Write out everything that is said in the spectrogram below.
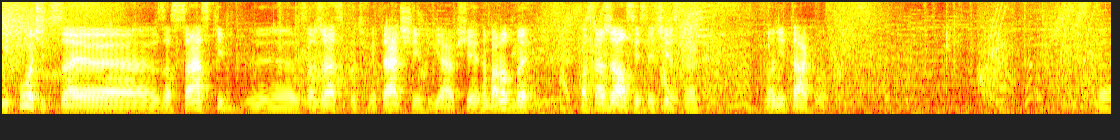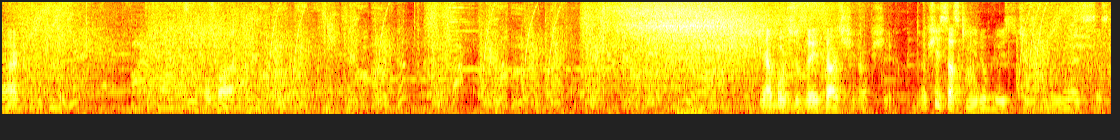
не хочется э, за Саски э, сражаться против Итачи. Я вообще, наоборот, бы посражался, если честно. Но не так вот. Так. Опа. Я больше за Итачи вообще. Вообще Саски не люблю, если честно. Не нравится Саски.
